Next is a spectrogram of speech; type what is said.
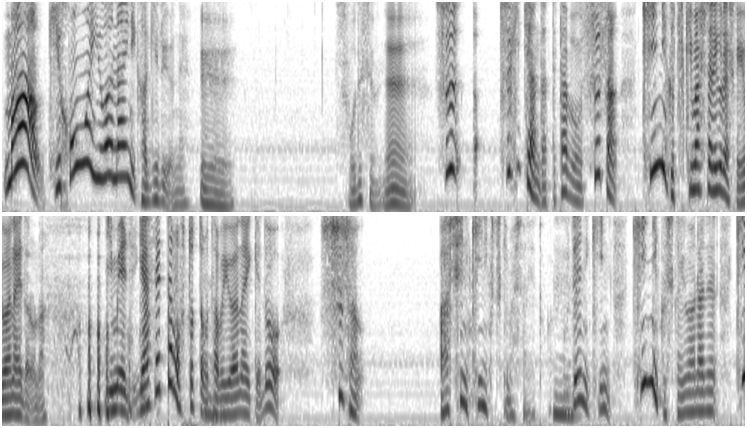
まあ、基本は言わないに限るよね。ええそうですよね。す、あつぎちゃんだって多分、すーさん、筋肉つきましたねぐらいしか言わないだろうな。イメージ。痩せたも太ったも多分言わないけど、すーさん、足に筋肉つきましたねとか、うん腕に筋肉、筋肉しか言われない。筋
